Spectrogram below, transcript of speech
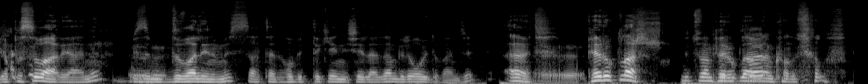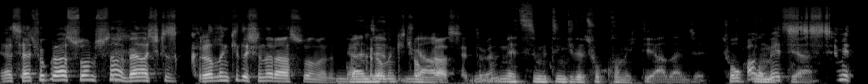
yapısı var yani. Bizim Evet. Dvalin'imiz zaten Hobbit'teki en iyi şeylerden biri oydu bence. Evet. Ee, Peruklar. Lütfen Peruklar- peruklardan konuşalım. ya sen çok rahatsız olmuşsun ama ben açıkçası Kral'ınki dışında rahatsız olmadım. Yani bence Kral'ınki çok ya, rahatsız etti beni. Matt Smith'inki de çok komikti ya bence. Çok Abi komikti Matt ya. Smith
